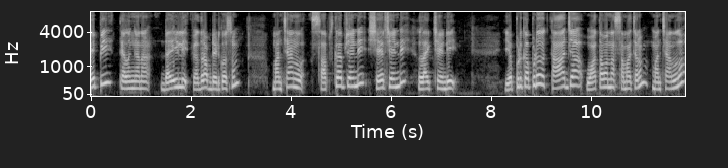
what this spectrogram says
AP Telangana daily weather update కోసం మన ఛానల్ సబ్స్క్రైబ్ చేయండి షేర్ చేయండి లైక్ చేయండి. ఎప్పటికప్పుడు తాజా వాతావరణ సమాచారం మన ఛానల్లో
